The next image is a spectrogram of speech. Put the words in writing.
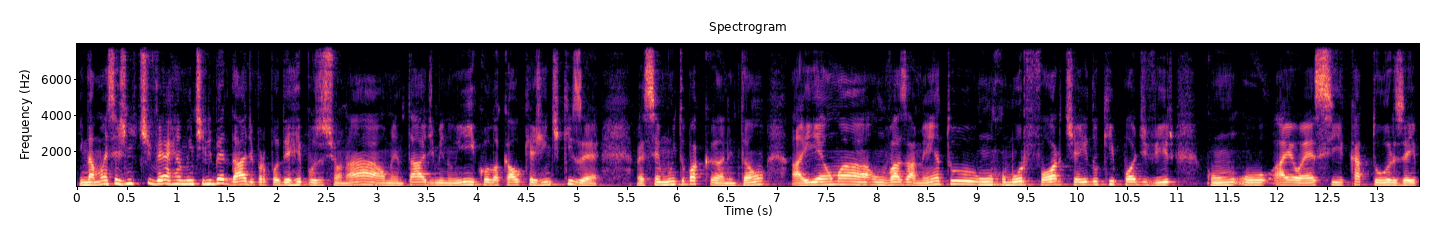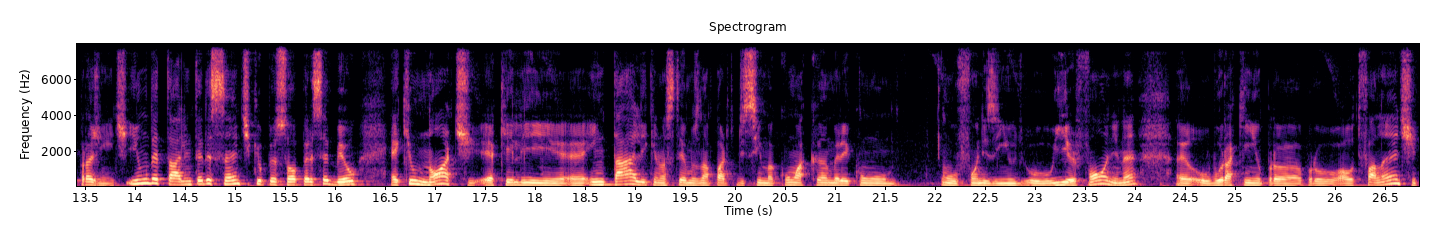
Ainda mais se a gente tiver realmente liberdade para poder reposicionar, aumentar, diminuir, colocar o que a gente quiser. Vai ser muito bacana. Então, aí é uma, um vazamento, um rumor forte aí do que pode vir com o iOS 14 aí pra gente. E um detalhe interessante que o pessoal percebeu é que o Note é aquele é, entalhe que nós temos na parte de cima com a câmera e com o o fonezinho, o earphone, né, é, o buraquinho para o alto-falante,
